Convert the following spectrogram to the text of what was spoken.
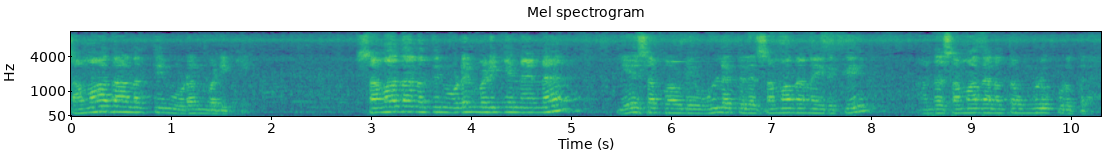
சமாதானத்தின் உடன்படிக்கை. சமாதானத்தின் உடன்படிக்கை என்னன்னா ஏசப்பாவுடைய உள்ளத்துல சமாதானம் இருக்கு. அந்த சமாதானத்தை உங்களுக்கு கொடுக்கிறேன்.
